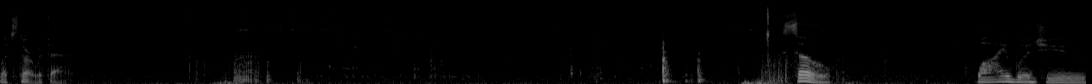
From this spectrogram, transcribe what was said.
let's start with that so why would you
